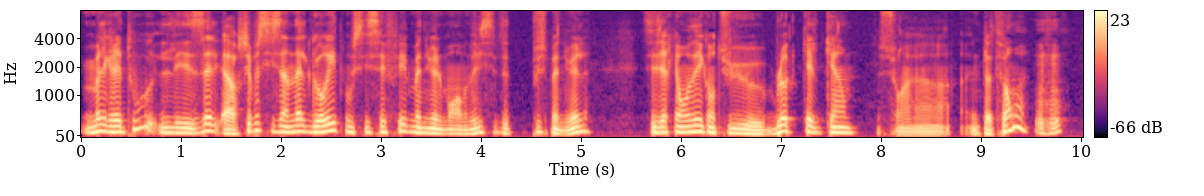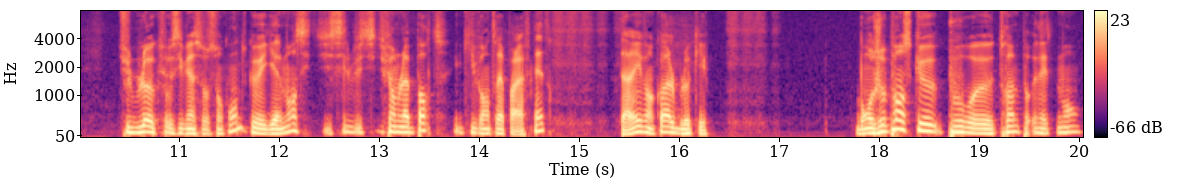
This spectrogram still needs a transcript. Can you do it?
malgré tout, les. al- Alors, je sais pas si c'est un algorithme ou si c'est fait manuellement. À mon avis, c'est peut-être plus manuel. C'est-à-dire qu'à un moment donné, quand tu euh, bloques quelqu'un sur un- une plateforme, Mhm. tu le bloques aussi bien sur son compte que également si tu, si, si tu fermes la porte et qu'il va entrer par la fenêtre, tu arrives encore à le bloquer. Bon, je pense que pour euh, Trump, honnêtement,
